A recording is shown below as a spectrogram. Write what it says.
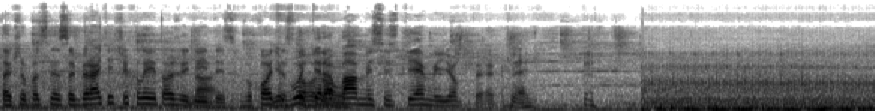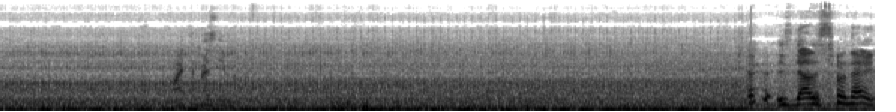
Так що, пацани, собирайте чехли і теж йдіть десь. Виходьте Не з того будьте дому. рабами системи, ёпта. блядь. Май тебе І зняли свиней.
